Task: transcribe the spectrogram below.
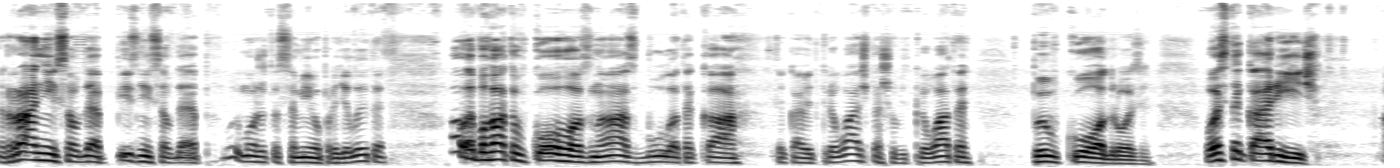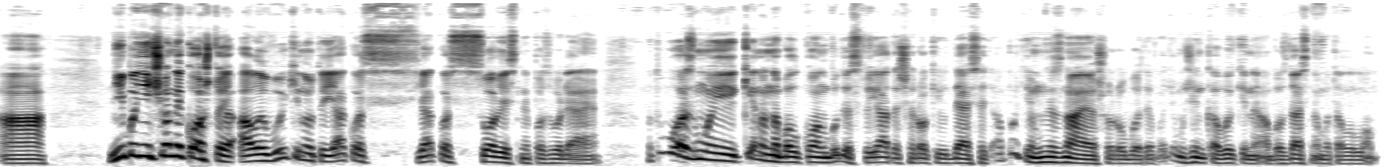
ранній савдеп, пізній савдеп. Ви можете самі оприділити. Але багато в кого з нас була така, така відкривачка, щоб відкривати пивко, друзі. Ось така річ. А, ніби нічого не коштує, але викинути якось, якось совість не дозволяє. От возьму і кину на балкон, буде стояти ще років 10, а потім не знаю, що робити. Потім жінка викине або здасть на металолом.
